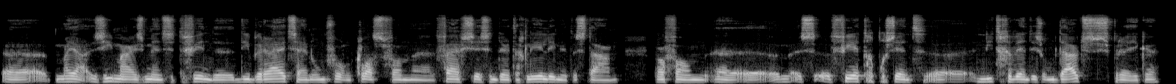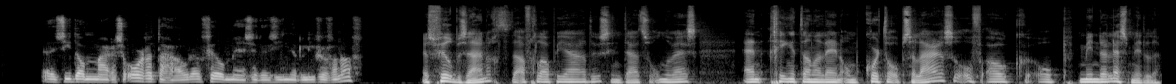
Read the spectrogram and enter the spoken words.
Uh, maar ja, zie maar eens mensen te vinden die bereid zijn om voor een klas van uh, 5, 36 leerlingen te staan. Waarvan 40% niet gewend is om Duits te spreken. Eh, zie dan maar eens orde te houden. Veel mensen zien er liever vanaf. Er is veel bezuinigd de afgelopen jaren dus in het Duitse onderwijs. En ging het dan alleen om korte op salarissen of ook op minder lesmiddelen?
